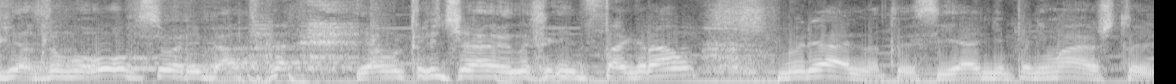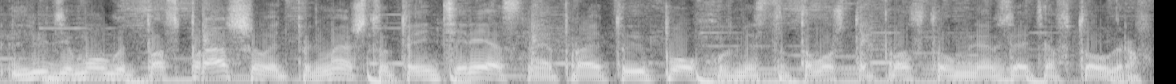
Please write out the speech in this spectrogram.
Я думаю, о, все, ребята, я выключаю на Инстаграм. Ну, реально, то есть я не понимаю, что люди могут поспрашивать, понимаешь, что-то интересное про эту эпоху, вместо того, чтобы просто у меня взять автограф.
